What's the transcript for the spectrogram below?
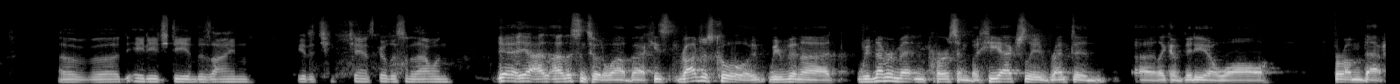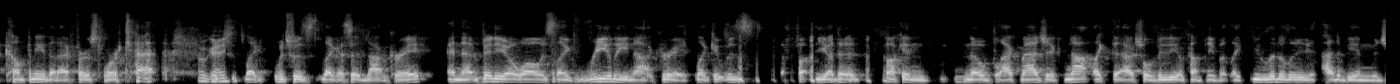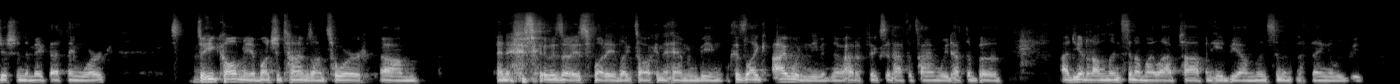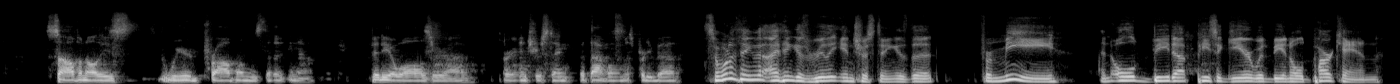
of uh, ADHD and design. You get a ch- chance, go listen to that one. Yeah, yeah, I, I, listened to it a while back. He's Roger's cool. We've been uh, we've never met in person, but he actually rented uh, like a video wall from that company that I first worked at. Okay. Which, like, which was like I said, not great. And that video wall was like really not great. Like it was, you had to fucking know black magic, not like the actual video company, but like you literally had to be a magician to make that thing work. So he called me a bunch of times on tour. Um, and it was, it was always funny, like talking to him and being, cause like I wouldn't even know how to fix it half the time. We'd have to both, I'd get it on Linsn on my laptop and he'd be on Linsn and the thing and we'd be solving all these weird problems that you know video walls are uh, are interesting, but that one was pretty bad. So one of the things that I think is really interesting is that for me, an old beat up piece of gear would be an old Parcan,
